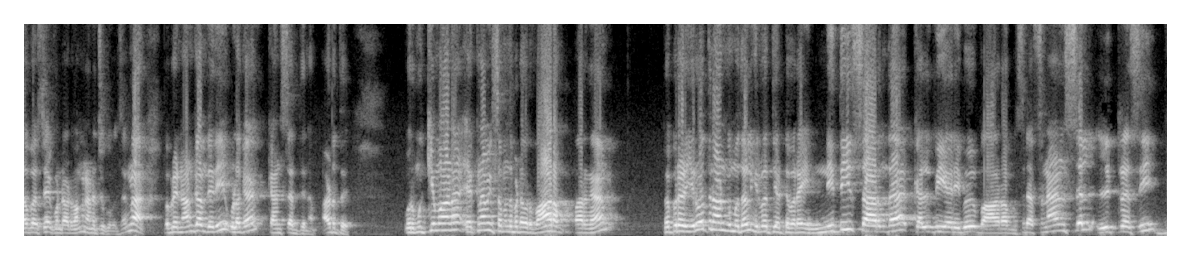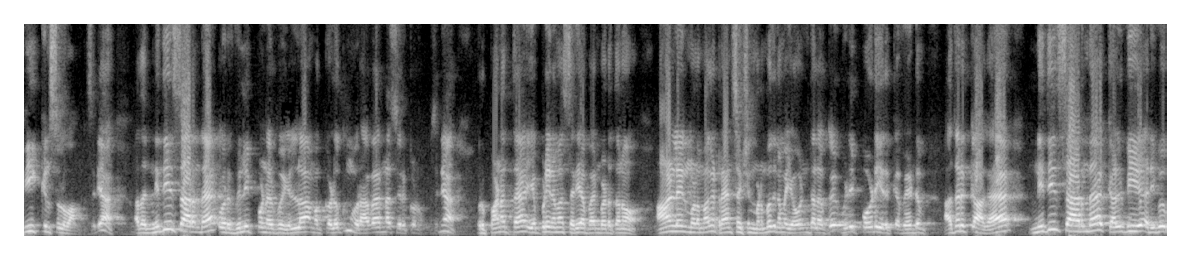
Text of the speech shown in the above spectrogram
லவ்வர்ஸ் டே கொண்டாடுவாங்க நினைச்சுக்கோங்க. சரிங்களா? பிப்ரவரி நான்காம் தேதி உலக கேன்சர் தினம். அடுத்து ஒரு முக்கியமான எக்கனாமிக் சம்பந்தப்பட்ட ஒரு வாரம் பாருங்க. பிப்ரவரி இருபத்தி நான்கு முதல் இருபத்தி எட்டு வரை நிதி சார்ந்த கல்வி அறிவு வாரம். சில பினான்சியல் லிட்ரஸி வீக்னு சொல்லுவாங்க சரியா? அதை நிதி சார்ந்த ஒரு விழிப்புணர்வு எல்லா மக்களுக்கும் ஒரு அவேர்னஸ் இருக்கணும் சரியா? ஒரு பணத்தை எப்படி நம்ம சரியா பயன்படுத்தணும்? ஆன்லைன் மூலமாக டிரான்சாக்ஷன் பண்ணும்போது நம்ம எந்த அளவுக்கு விழிப்போடு இருக்க வேண்டும்? அதற்காக நிதி சார்ந்த கல்வி அறிவு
